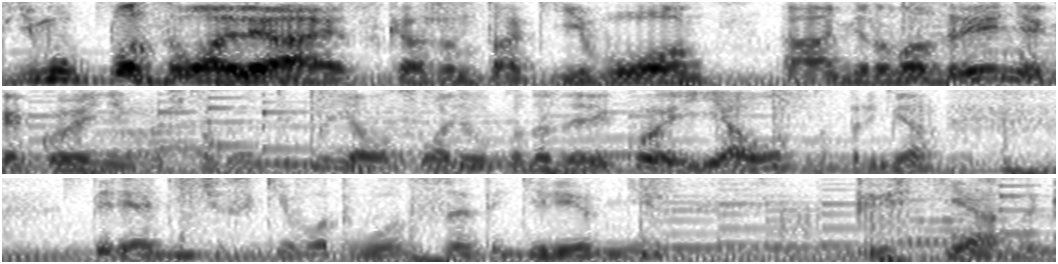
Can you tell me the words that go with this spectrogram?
ему позволяет, скажем так, его а, мировоззрение какое-нибудь, что, мол, типа, я вот свалил куда далеко, и я вот, например, периодически вот, вот с этой деревни крестьянок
